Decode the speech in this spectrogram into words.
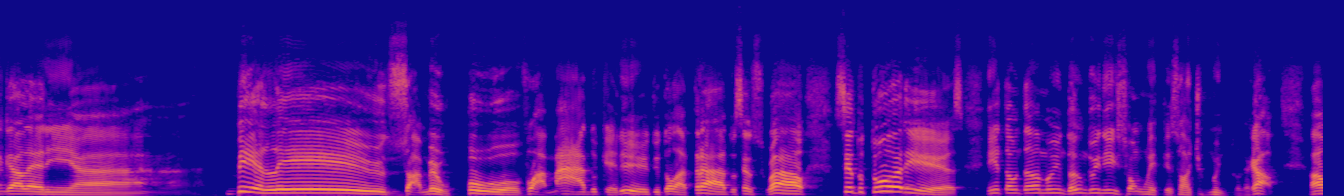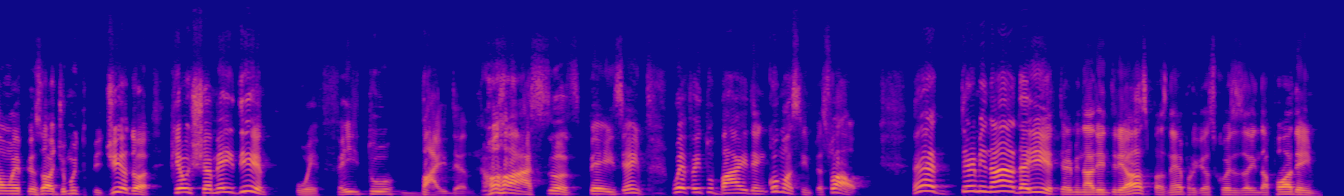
galerinha! Beleza, meu povo amado, querido, idolatrado, sensual, sedutores! Então estamos dando início a um episódio muito legal, a um episódio muito pedido, que eu chamei de o efeito Biden. Nossa, suspense, hein? O efeito Biden, como assim, pessoal? É terminada aí, terminada entre aspas, né? Porque as coisas ainda podem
